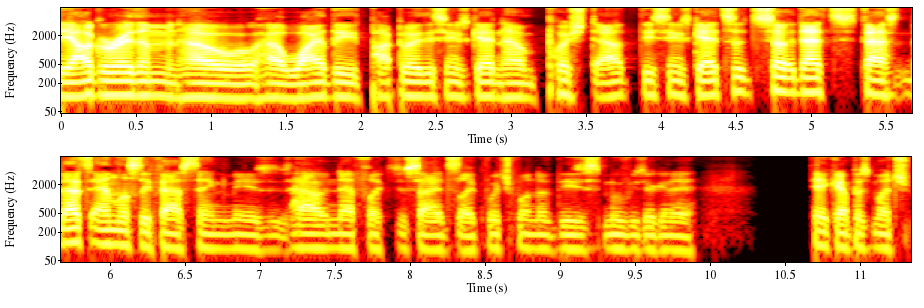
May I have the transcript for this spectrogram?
the algorithm and how how widely popular these things get and how pushed out these things get. So so that's fast. That's endlessly fascinating to me is, is how Netflix decides like which one of these movies are to take up as much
